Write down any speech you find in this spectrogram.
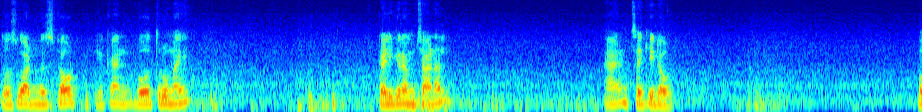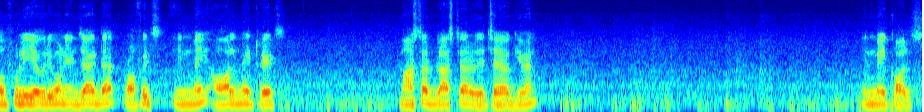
Those who had missed out, you can go through my Telegram channel and check it out. Hopefully, everyone enjoyed the profits in my all my trades. Master Blaster which I have given in my calls.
